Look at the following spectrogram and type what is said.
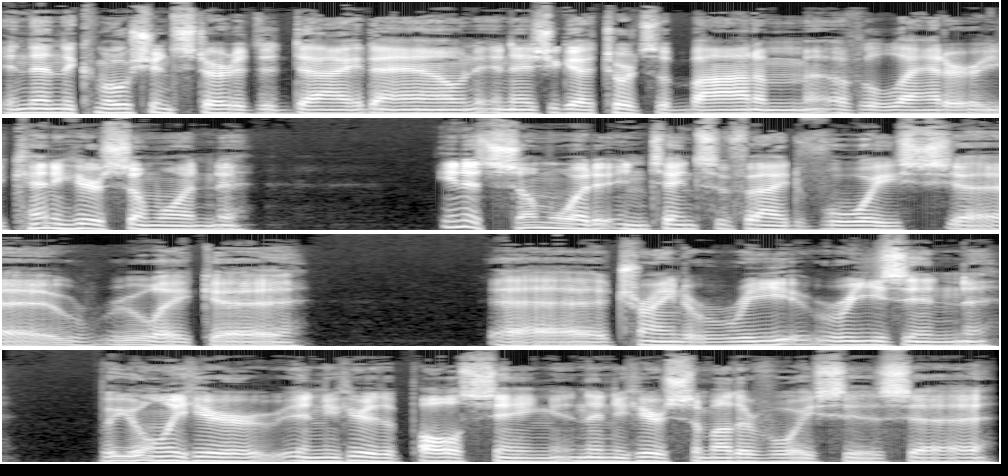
And then the commotion started to die down. And as you got towards the bottom of the ladder, you kind of hear someone in a somewhat intensified voice, uh, like uh, uh, trying to re- reason, but you only hear, and you hear the pulsing, and then you hear some other voices uh,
